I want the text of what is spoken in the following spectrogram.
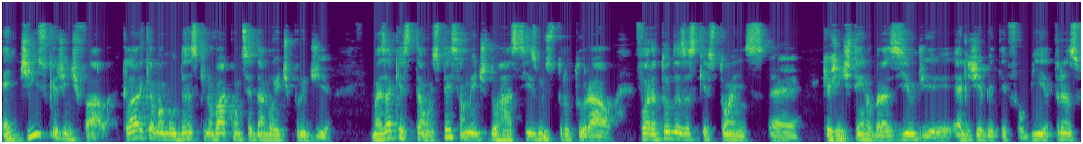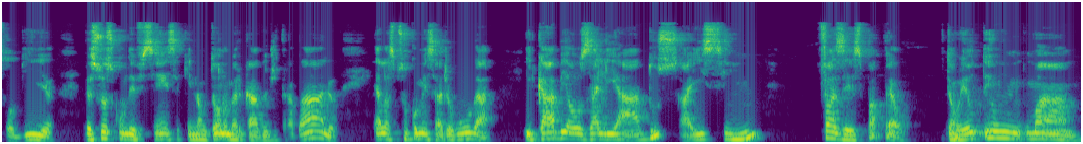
É disso que a gente fala. Claro que é uma mudança que não vai acontecer da noite para o dia, Mas a questão, especialmente do racismo estrutural, fora todas as questões é, que a gente tem no Brasil de LGBTfobia, transfobia, pessoas com deficiência que não estão no mercado de trabalho, elas precisam começar de algum lugar. E cabe aos aliados, aí sim, fazer esse papel. Então eu tenho uma,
